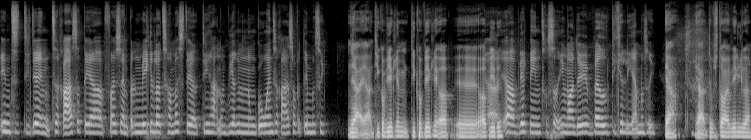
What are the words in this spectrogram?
ind til de der interesser der. For eksempel Mikkel og Thomas der, de har nogle, virkelig nogle gode interesser for det musik. Ja, ja, de går virkelig, de går virkelig op, øh, op i Jeg, det. jeg er virkelig interesseret i mig, det er, hvad de kan lide af musik. Ja, ja, det forstår jeg virkelig godt.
